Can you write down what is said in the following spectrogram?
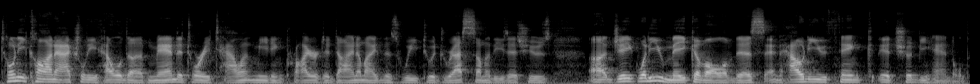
Tony Khan actually held a mandatory talent meeting prior to Dynamite this week to address some of these issues. Uh, Jake, what do you make of all of this, and how do you think it should be handled?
